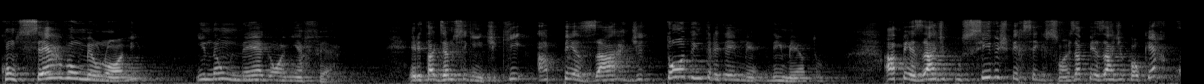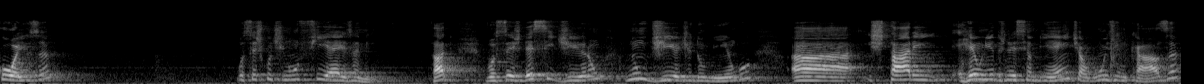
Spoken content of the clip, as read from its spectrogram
conservam o meu nome e não negam a minha fé. ele está dizendo o seguinte: que apesar de todo entretenimento, apesar de possíveis perseguições, apesar de qualquer coisa, vocês continuam fiéis a mim, sabe? Vocês decidiram, num dia de domingo, uh, estarem reunidos nesse ambiente, alguns em casa,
